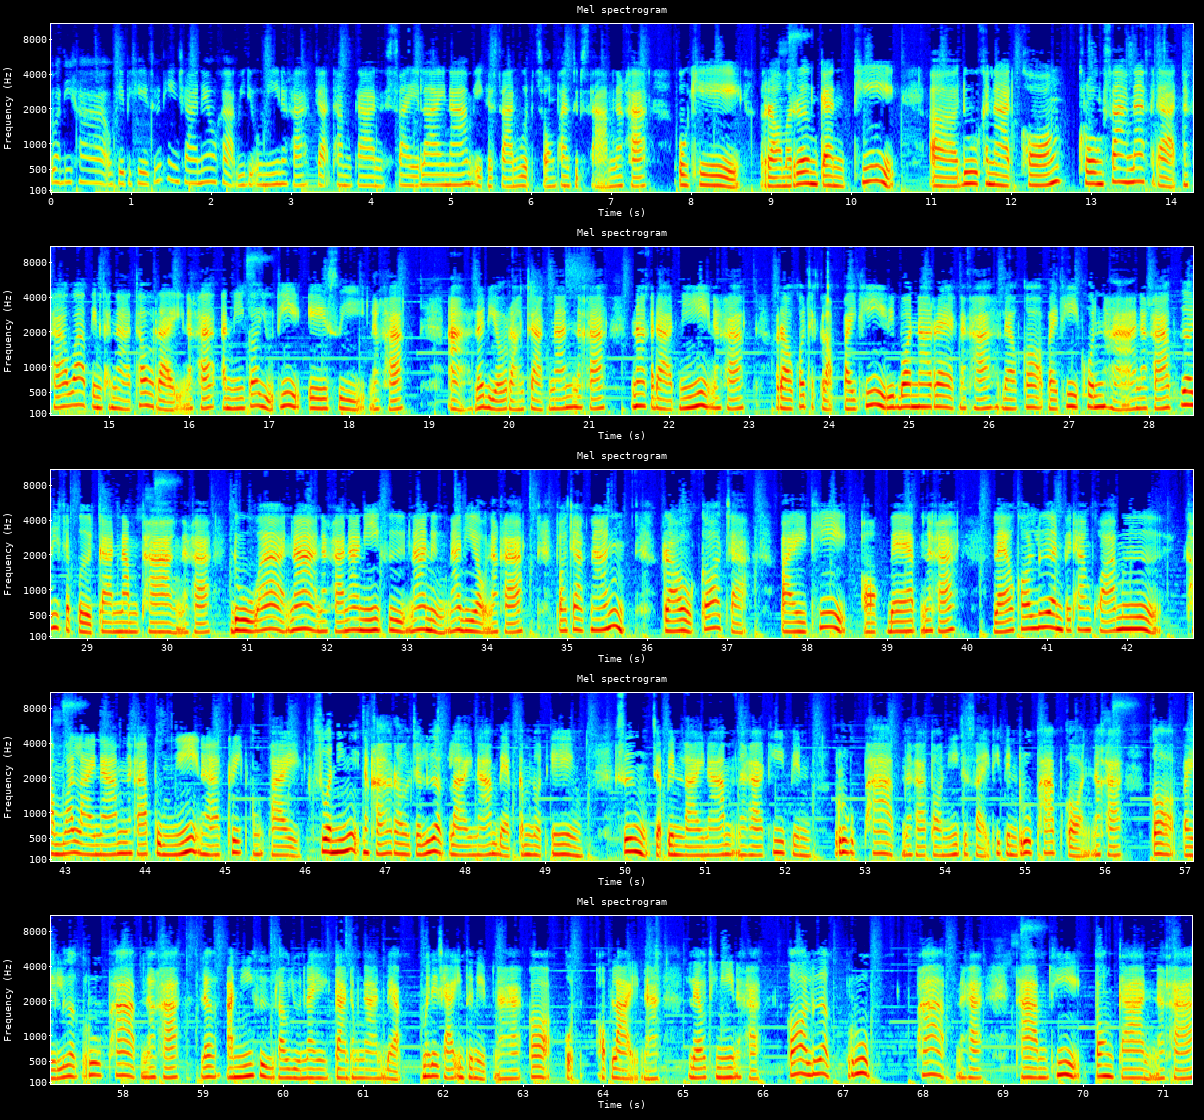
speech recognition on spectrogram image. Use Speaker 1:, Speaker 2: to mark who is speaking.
Speaker 1: สวัสดีค่ะ OKPK ซึ่งทีนชาแนลค่ะ วิดีโอนี้นะคะ จะทำการใส่ลายน้ำเอกสาร Word 2013 นะคะ โอเค เรามาเริ่มกันที่ดูขนาดของโครงสร้างหน้ากระดาษนะคะ ว่าเป็นขนาดเท่าไหร่นะคะ อันนี้ก็อยู่ที่ A4 นะคะ อ่าและเดี๋ยวหลังจากนั้นนะคะ หน้ากระดาษนี้นะคะ เราก็จะกลับไปที่ริบบอนหน้าแรกนะคะ แล้วก็ไปที่ค้นหานะคะ เพื่อที่จะเปิดการนำทางนะคะ ดูว่าหน้านะคะ หน้านี้คือหน้าหนึ่งหน้าเดียวนะคะ ต่อจากนั้นเราก็จะไปที่ออกแบบนะคะ แล้วก็เลื่อนไปทางขวามือ คำว่าลายน้ำนะคะ ปุ่มนี้นะคะ คลิกลงไป ส่วนนี้นะคะเราจะเลือกลายน้ำแบบกำหนดเอง ซึ่งจะเป็นลายน้ำนะคะที่เป็นรูปภาพนะคะ ตอนนี้จะใส่ที่เป็นรูปภาพก่อนนะคะ ก็ไปเลือกรูปภาพนะคะ แล้วอันนี้คือเราอยู่ในการทำงานแบบไม่ได้ใช้อินเทอร์เน็ตนะคะ ก็กดออฟไลน์นะ แล้วทีนี้นะคะ ก็เลือกรูปภาพนะคะตามที่ต้องการนะคะ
